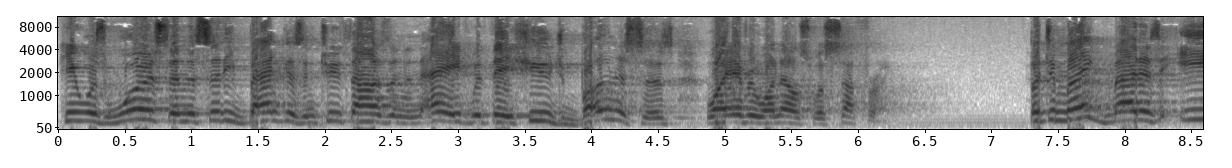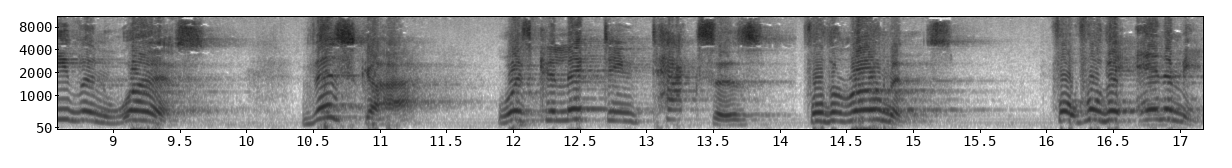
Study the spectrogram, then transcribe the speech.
He was worse than the city bankers in 2008 with their huge bonuses while everyone else was suffering. But to make matters even worse, this guy was collecting taxes for the Romans, for, for the enemy,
